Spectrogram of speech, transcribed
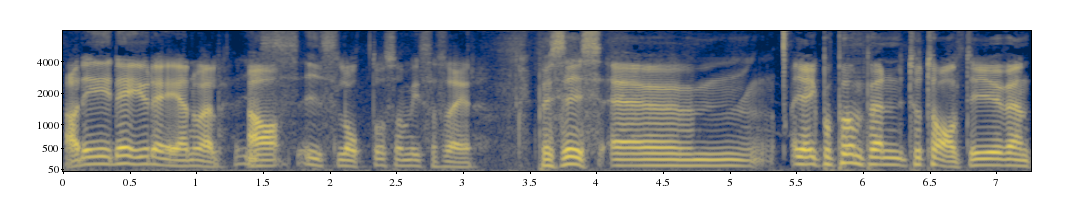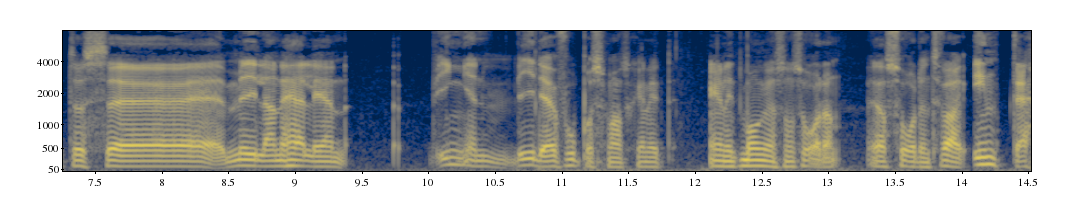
Ja det är, det är ju det i NHL. Is, ja. Islotto som vissa säger. Precis. Eh, jag gick på pumpen totalt i Juventus eh, Milan i helgen. Ingen vidare fotbollsmatch enligt, enligt många som såg den. Jag såg den tyvärr inte.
